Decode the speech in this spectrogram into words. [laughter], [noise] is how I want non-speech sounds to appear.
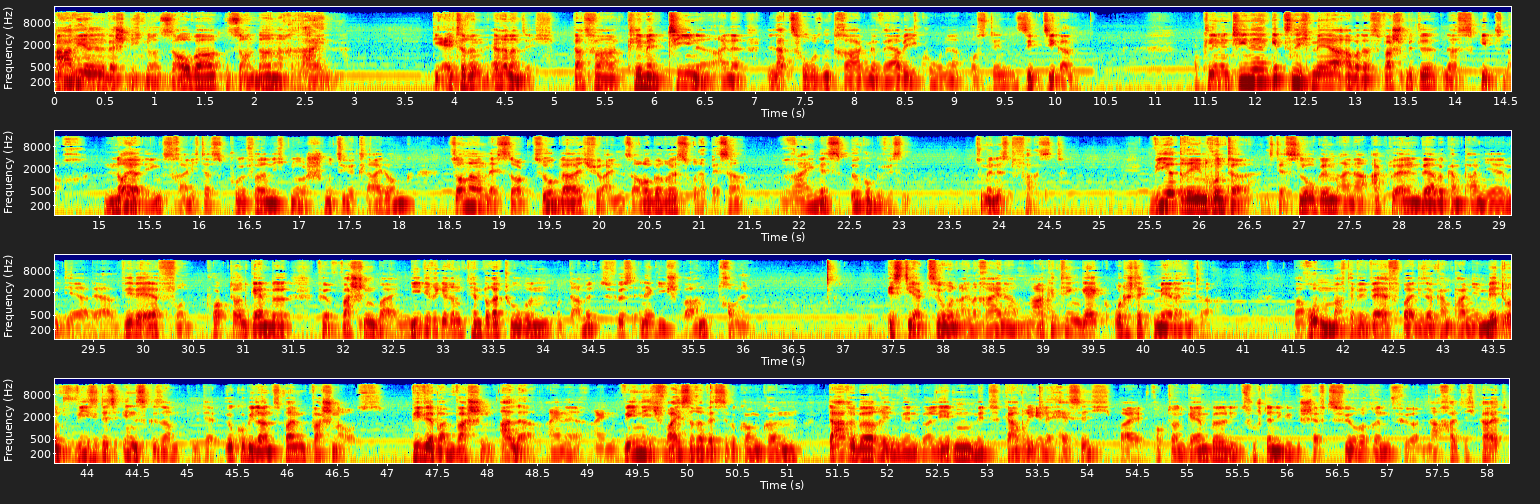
Ariel wäscht nicht nur sauber, sondern rein. Die Älteren erinnern sich. Das war Clementine, eine latzhosentragende Werbeikone aus den 70ern. Clementine gibt's nicht mehr, aber das Waschmittel, das gibt's noch. Neuerdings reinigt das Pulver nicht nur schmutzige Kleidung, sondern es sorgt zugleich für ein sauberes oder besser reines Ökogewissen. Zumindest fast. Wir drehen runter ist der Slogan einer aktuellen Werbekampagne, mit der der WWF und Procter Gamble für Waschen bei niedrigeren Temperaturen und damit fürs Energiesparen trommeln. Ist die Aktion ein reiner Marketing-Gag oder steckt mehr dahinter? Warum macht der WWF bei dieser Kampagne mit und wie sieht es insgesamt mit der Ökobilanz beim Waschen aus? Wie wir beim Waschen alle eine ein wenig weißere Weste bekommen können, Darüber reden wir in Überleben mit Gabriele Hessig, bei Procter Gamble die zuständige Geschäftsführerin für Nachhaltigkeit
